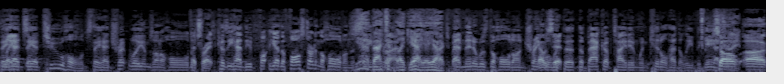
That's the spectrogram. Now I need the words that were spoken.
They Late. had they had two holds. They had Trent Williams on a hold. That's right. because he had the fa- he had the false start and the hold on the yeah, same back drive. to like yeah, yeah, yeah. Back to back. and then it was the hold on Tranquill with the, the backup tight end when Kittle had to leave the game. So right. uh,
